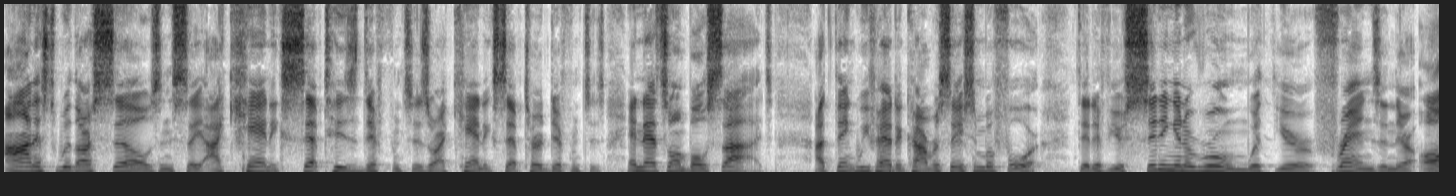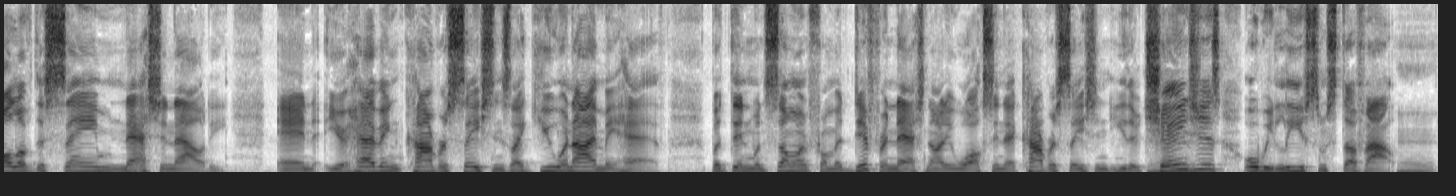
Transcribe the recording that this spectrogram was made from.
honest with ourselves and say I can't accept his differences or I can't accept her differences. And that's on both sides. I think we've had the conversation before that if you're sitting in a room with your friends and they're all of the same nationality and you're having conversations like you and I may have, but then when someone from a different nationality walks in, that conversation either mm-hmm. changes or we leave some stuff out. Mm.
